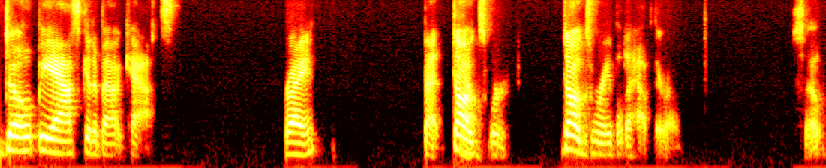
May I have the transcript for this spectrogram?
don't be asking about cats. Right. But dogs yeah. were dogs were able to have their own. So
